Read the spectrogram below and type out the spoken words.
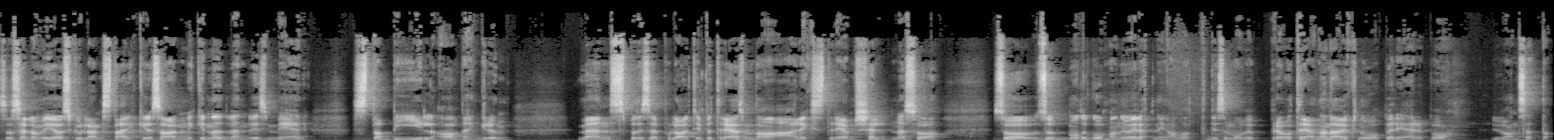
Så selv om vi gjør skulderen sterkere, så er den ikke nødvendigvis mer stabil av den grunn. Mens på disse polar type 3, som da er ekstremt sjeldne, så, så, så går man jo i retning av at disse må vi prøve å trene. Det er jo ikke noe å operere på uansett, da.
